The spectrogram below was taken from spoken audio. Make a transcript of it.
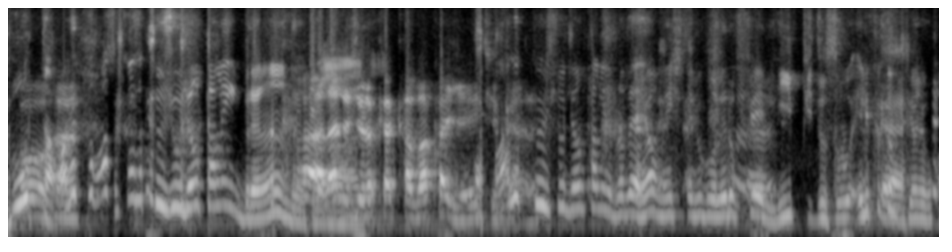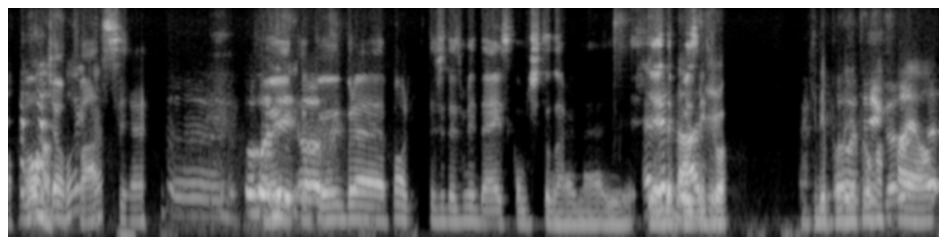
Puta, Porra. olha que as coisas que o Julião tá lembrando. Caralho, cara. juro que ia acabar com a gente, Olha o cara. que o Julião tá lembrando. É, realmente teve o goleiro Felipe do Sul. Ele foi É. campeão de alguma Porra, de Foi, né? alface, né? O Foi Rodrigo, campeão em Bra- paulista de 2010 como titular, né? E, É e aí depois verdade. entrou. Que depois Ô, entrou o Rafael.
